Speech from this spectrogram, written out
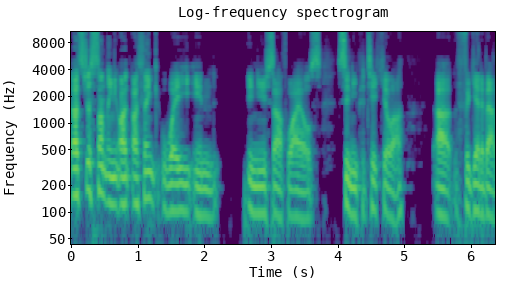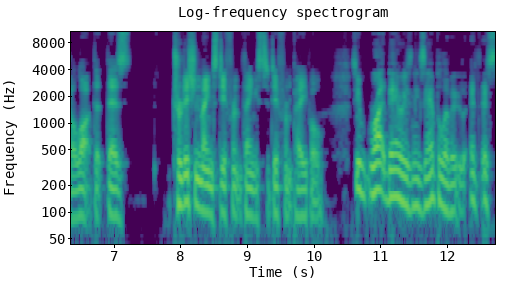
that's just something I, I think we in in New South Wales, Sydney particular, uh, forget about a lot. That there's tradition means different things to different people. See, right there is an example of it. it it's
